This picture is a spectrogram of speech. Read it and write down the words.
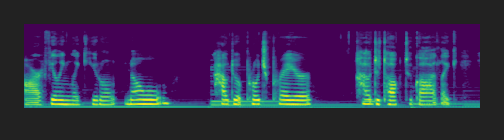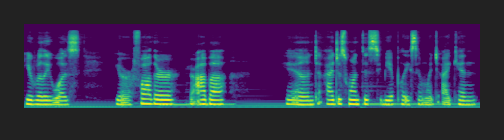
are feeling like you don't know how to approach prayer, how to talk to God, like He really was your father, your Abba. And I just want this to be a place in which I can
